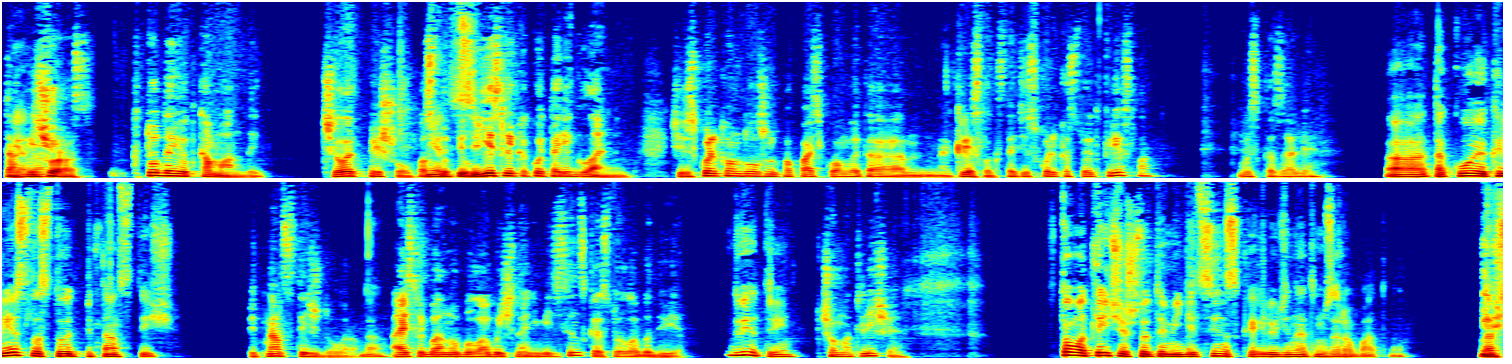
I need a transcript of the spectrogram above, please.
Так, Я еще на- раз. Кто дает команды? Человек пришел, поступил. се- Есть ли какой-то регламент? Через сколько он должен попасть к вам в это кресло? Кстати, сколько стоит кресло? Вы сказали А, такое кресло стоит 15 тысяч. 15 тысяч долларов. Да. А если бы оно было обычное, а не медицинское, стоило бы 2. Две-три. В чем отличие? В том отличие, что это медицинское, и люди на этом зарабатывают. И На всё.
